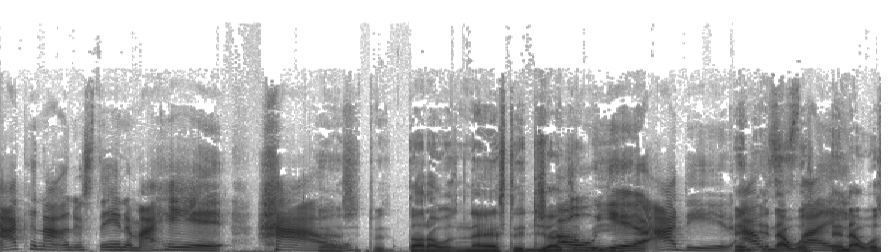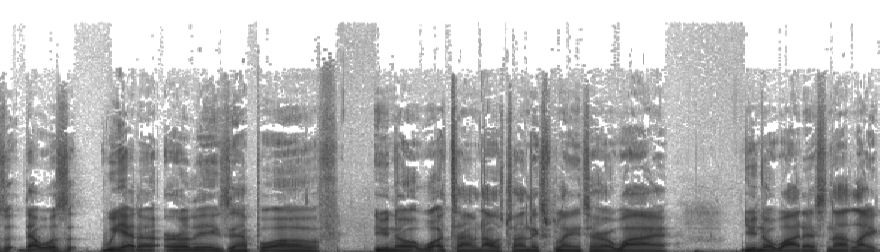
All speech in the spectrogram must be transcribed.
I could not understand in my head how Yeah, she thought I was nasty, judging Oh me. yeah, I did. and, I was and that was like, and that was that was we had an early example of you know what a time I was trying to explain to her why you know why that's not like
